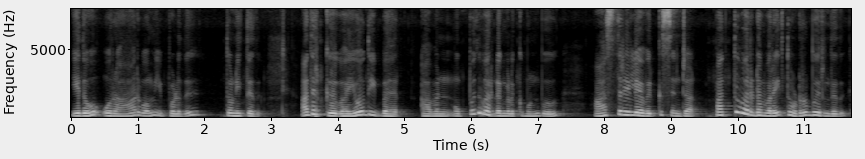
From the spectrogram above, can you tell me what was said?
ஏதோ ஒரு ஆர்வம் இப்பொழுது துணித்தது அதற்கு வயோதிபர் அவன் முப்பது வருடங்களுக்கு முன்பு ஆஸ்திரேலியாவிற்கு சென்றான். பத்து வருடம் வரை தொடர்பு இருந்தது.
